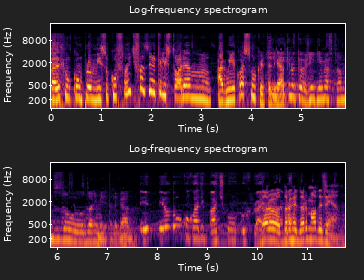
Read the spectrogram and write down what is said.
parece que um compromisso com o fã de fazer aquela história hum, aguinha com açúcar, tá ligado? Shingeki no Kyojin Game of Thrones do, do anime, tá ligado? Eu, eu concordo em parte com o Cry. Doro, Dororedoro mal desenhado.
